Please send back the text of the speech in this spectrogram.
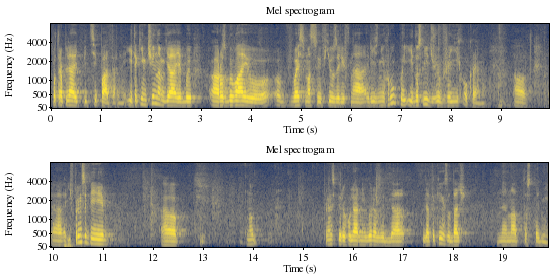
потрапляють під ці паттерни. І таким чином я якби розбиваю весь масив юзерів на різні групи і досліджую вже їх окремо. От. Е, І в принципі, е, ну, в принципі, регулярні вирази для, для таких задач не надто складні,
